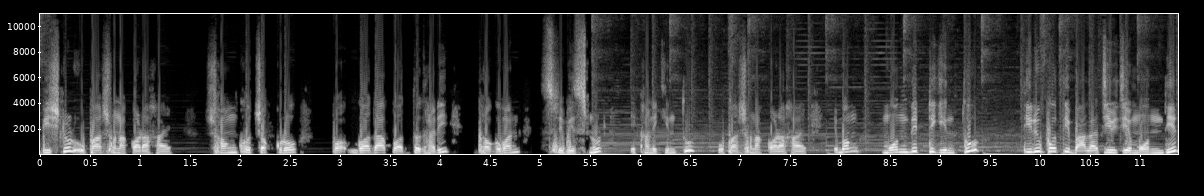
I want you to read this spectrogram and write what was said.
বিষ্ণুর উপাসনা করা হয়। শঙ্খ চক্র প- গদা পদ্মধারী ভগবান শ্রী বিষ্ণুর এখানে কিন্তু উপাসনা করা হয়। এবং মন্দিরটি কিন্তু তিরুপতি বালাজির যে মন্দির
